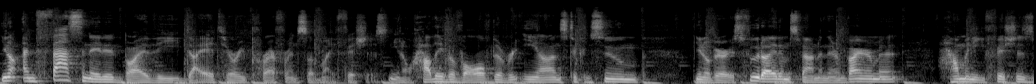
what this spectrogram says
You know, I'm fascinated by the dietary preference of my fishes, you know, how they've evolved over eons to consume, you know, various food items found in their environment, how many fishes,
